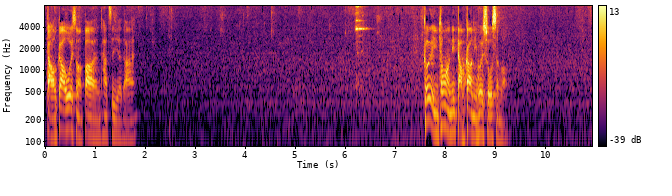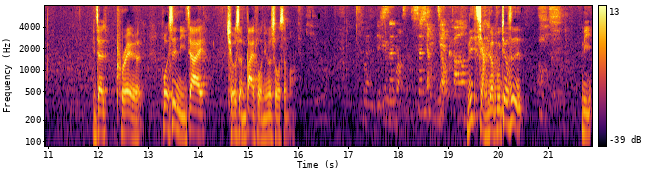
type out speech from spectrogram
祷告为什么包含他自己的答案？各位，你通常你祷告你会说什么？你在 prayer，或是你在求神拜佛，你会说什么？你讲的不就是你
